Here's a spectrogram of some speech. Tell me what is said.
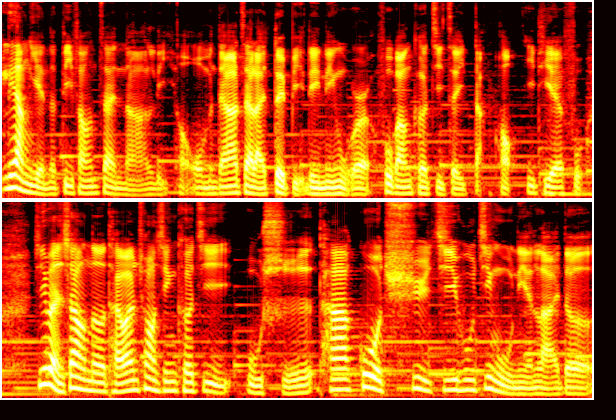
亮眼的地方在哪里？哈，我们等下再来对比零零五二富邦科技这一档齁 ETF。基本上呢，台湾创新科技五十，它过去几乎近五年来的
